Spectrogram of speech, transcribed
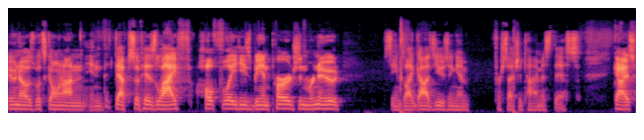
Who knows what's going on in the depths of his life? Hopefully, he's being purged and renewed. Seems like God's using him for such a time as this. Guys,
